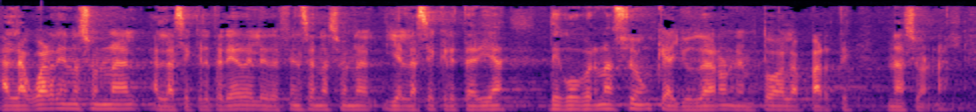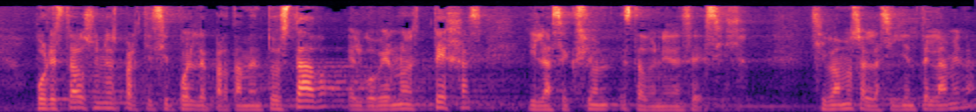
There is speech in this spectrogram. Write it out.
a la Guardia Nacional, a la Secretaría de la Defensa Nacional y a la Secretaría de Gobernación que ayudaron en toda la parte nacional. Por Estados Unidos participó el Departamento de Estado, el Gobierno de Texas y la sección estadounidense de SILA. Si vamos a la siguiente lámina.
